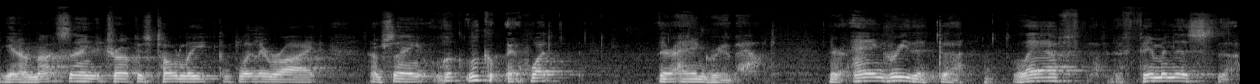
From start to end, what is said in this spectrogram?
Again, I'm not saying that Trump is totally, completely right, I'm saying, look, look at what they're angry about. They're angry that the left, the feminists, the,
